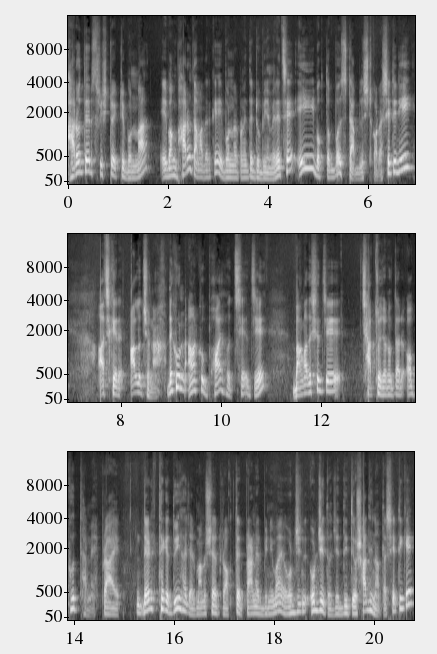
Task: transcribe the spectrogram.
ভারতের সৃষ্ট একটি বন্যা এবং ভারত আমাদেরকে এই বন্যার পানিতে ডুবিয়ে মেরেছে। এই বক্তব্য স্টাবলিশড করা, সেটি নিয়েই আজকের আলোচনা। দেখুন, আমার খুব ভয় হচ্ছে যে বাংলাদেশের যে ছাত্র জনতার অভ্যুত্থানে প্রায় দেড় থেকে দুই হাজার মানুষের রক্তের প্রাণের বিনিময়ে অর্জি- অর্জিত যে দ্বিতীয় স্বাধীনতা, সেটিকে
